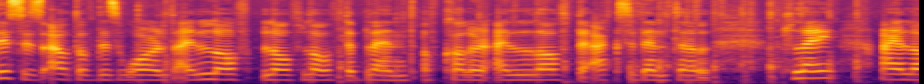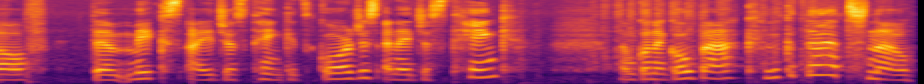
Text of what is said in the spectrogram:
this is out of this world I love love love the blend of color I love the accidental play I love the mix I just think it's gorgeous and I just think I'm gonna go back look at that now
